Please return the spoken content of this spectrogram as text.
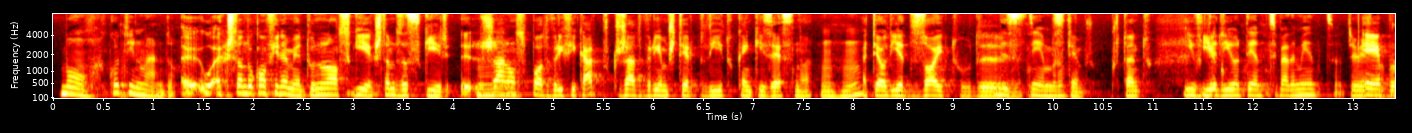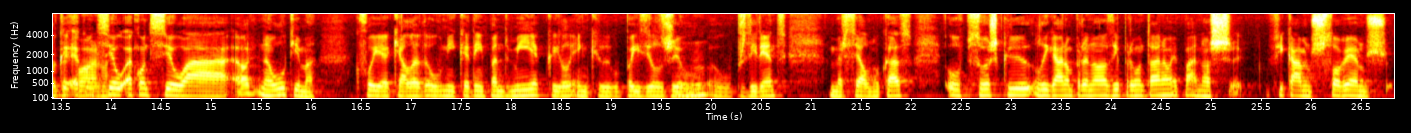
Bom, continuando. Eh, a questão do confinamento, no nosso guia que estamos a seguir, eh, já uhum. não se pode verificar, porque já deveríamos ter pedido, quem quisesse, não é? Uhum. Até o dia 18 de, de setembro. De setembro. Portanto, e votariam até antecipadamente? É, porque aconteceu, aconteceu à, na última, que foi aquela única em pandemia, que, em que o país elegeu uhum. o presidente, Marcelo no caso, houve pessoas que ligaram para nós e perguntaram, epá, nós ficámos, soubemos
